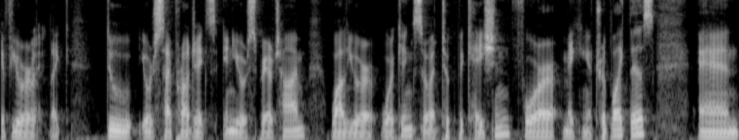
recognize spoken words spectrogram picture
if you're Right. like do your side projects in your spare time while you're working. So I took vacation for making a trip like this, and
